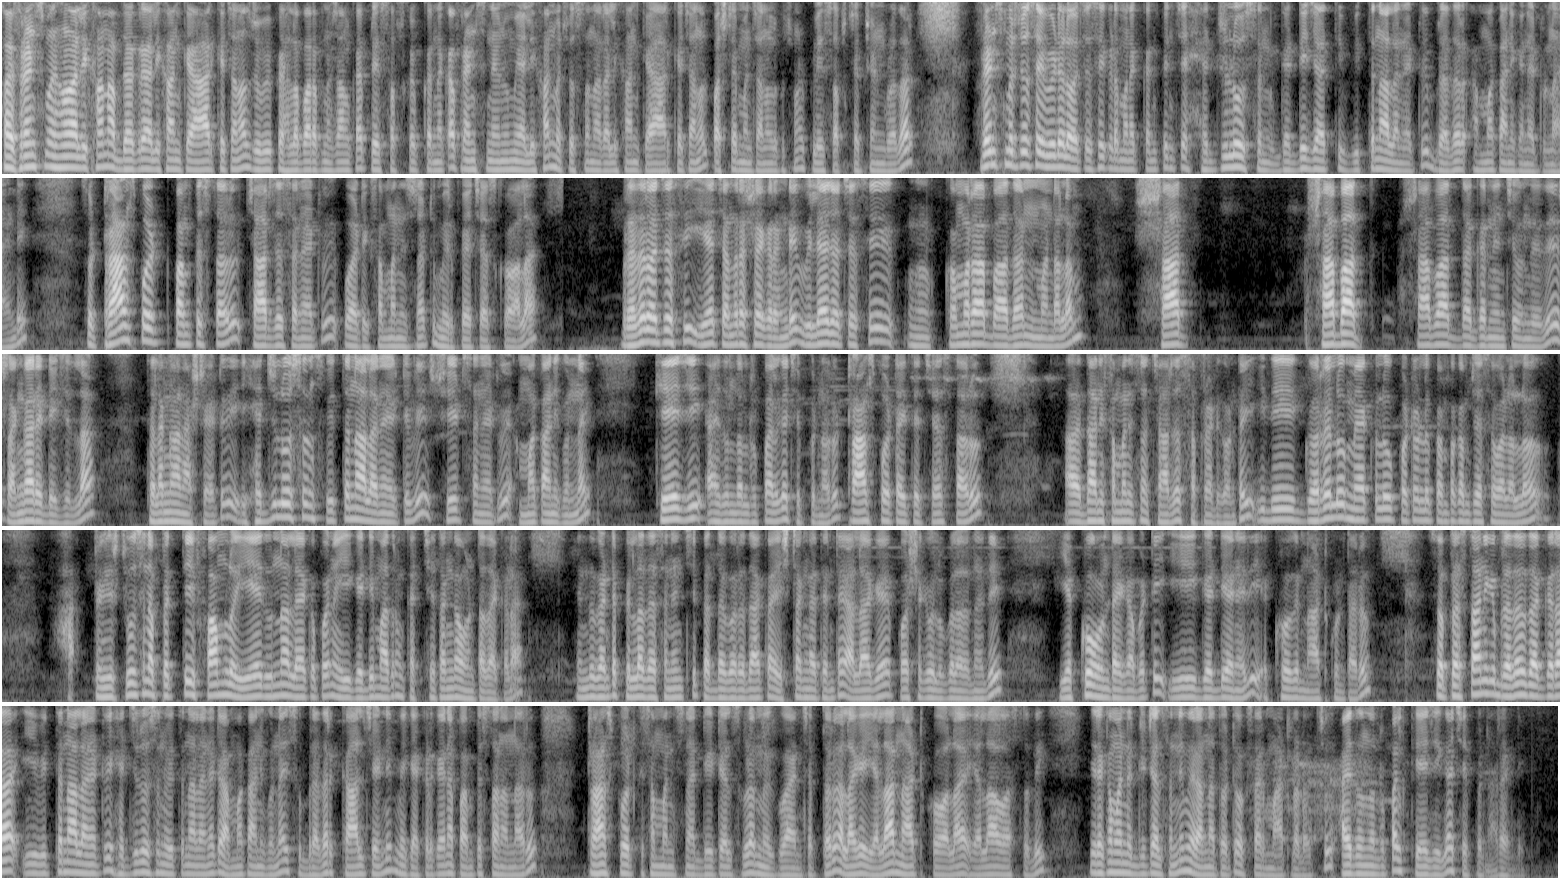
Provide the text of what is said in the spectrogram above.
Hi friends मैं हूं अली खान आप देख रहे हैं अली खान के आर के ఛానల్ जो भी पहला बार अपना ఛానల్ का ప్లీజ్ సబ్స్క్రైబ్ करने का ఫ్రెండ్స్ నేను మీ అలీ ఖాన్ మీరు చూస్తున్నారు Ali Khan K RK channel first time మన ఛానల్కి వచ్చినప్పుడు ప్లీజ్ సబ్స్క్రైబ్ చేయండి బ్రదర్ ఫ్రెండ్స్ మీరు చూసే వీడియోలో వచ్చేసి ఇక్కడ మనకు కనిపించే హెడ్జులోసన్ గడ్డి జాతి విత్తనాలు అనేటివి బ్రదర్ అమ్మకానికి అనేటివి ఉన్నాయండి సో ట్రాన్స్పోర్ట్ పంపిస్తారు చార్జెస్ అనేటివి వాటికి సంబంధించినట్టు మీరు పే చేసుకోవాలా బ్రదర్ వచ్చేసి ఏ చంద్రశేఖర్ అండి విలేజ్ వచ్చేసి ఉమ్, కొమరాబాదన్ మండలం షాద్ షాబాద్ షాబాద్ దగ్గర నుంచి ఉంది ఇది రంగారెడ్డి జిల్లా తెలంగాణ స్టేట్. ఈ హెడ్జ్ లూసన్స్ విత్తనాలు అనేటివి షీట్స్ అనేటివి అమ్మకానికి ఉన్నాయి. కేజీ ఐదు వందల రూపాయలుగా చెప్పున్నారు ట్రాన్స్పోర్ట్ అయితే చేస్తారు. దానికి సంబంధించిన ఛార్జెస్ సపరేట్గా ఉంటాయి. ఇది గొర్రెలు మేకలు పొట్టలు పెంపకం చేసే వాళ్ళలో మీరు చూసిన ప్రతి ఫామ్లో ఏది ఉన్నా లేకపోయినా ఈ గడ్డి మాత్రం ఖచ్చితంగా ఉంటుంది అక్కడ. ఎందుకంటే పిల్ల దశ నుంచి పెద్ద గొర్రె దాకా ఇష్టంగా తింటే అలాగే పోషక విలువలు అనేది ఎక్కువ ఉంటాయి కాబట్టి ఈ గడ్డి అనేది ఎక్కువగా నాటుకుంటారు. సో ప్రస్తుతానికి బ్రదర్ దగ్గర ఈ విత్తనాలు అనేటివి హెజ్జులూసిన విత్తనాలు అనేటివి అమ్మకానికి ఉన్నాయి. సో బ్రదర్ కాల్ చేయండి మీకు ఎక్కడికైనా పంపిస్తానన్నారు. ట్రాన్స్పోర్ట్కి సంబంధించిన డీటెయిల్స్ కూడా మీకు ఆయన చెప్తారు. అలాగే ఎలా నాటుకోవాలా ఎలా వస్తుంది ఈ రకమైన డీటెయిల్స్ అన్నీ మీరు అన్నతోటి ఒకసారి మాట్లాడవచ్చు ఐదు వందల రూపాయలు కేజీగా చెప్పినారండి.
